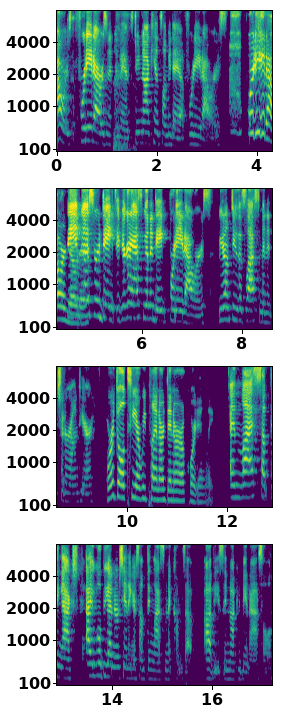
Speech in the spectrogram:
hours. 48 hours in advance. Do not cancel on me day up. 48 hours. 48 hour Same notice. goes for dates. If you're gonna ask me on a date, 48 hours. We don't do this last minute shit around here. We're adults here. We plan our dinner accordingly. Unless something actually I will be understanding if something last minute comes up. Obviously, I'm not gonna be an asshole.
